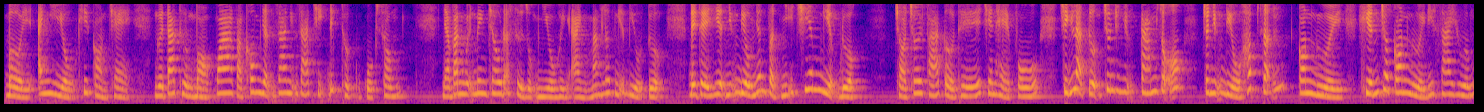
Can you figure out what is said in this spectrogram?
bởi anh hiểu khi còn trẻ, người ta thường bỏ qua và không nhận ra những giá trị đích thực của cuộc sống. Nhà văn Nguyễn Minh Châu đã sử dụng nhiều hình ảnh mang lớp nghĩa biểu tượng để thể hiện những điều nhân vật nhĩ chiêm nghiệm được. Trò chơi phá cờ thế trên hè phố chính là tượng trưng cho những cám dỗ, cho những điều hấp dẫn con người, khiến cho con người đi sai hướng.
